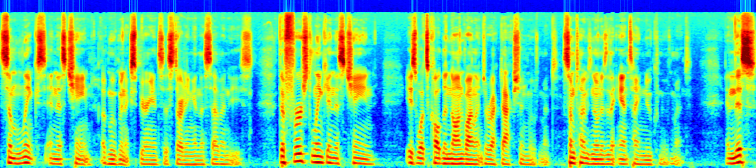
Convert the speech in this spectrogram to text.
some links in this chain of movement experiences starting in the 70s. The first link in this chain is what's called the nonviolent direct action movement, sometimes known as the anti nuke movement. And this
